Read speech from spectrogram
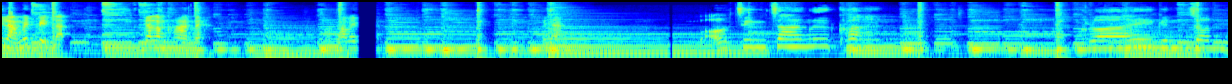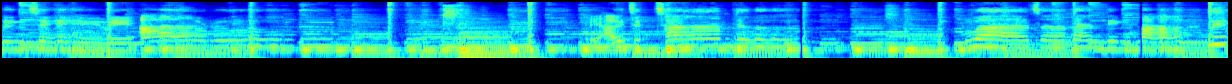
ที่หลังไม่ปิดละจะรำคาญไหมถ้าไม่ไม่ใช่บอกจริงจังหรือควันใครกันจนบึงเทไม่อารู้อยากจะถามดูว่าจะเป็นดิ่งมาหรือ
